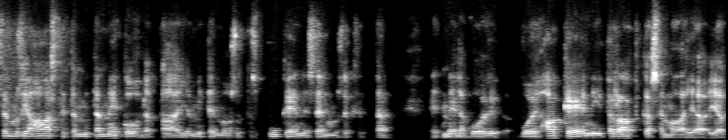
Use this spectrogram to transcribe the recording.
semmoisia haasteita, mitä me kohdataan ja miten me osattaisiin pukea ne semmoiseksi, että, että meillä voi, voi hakea niitä ratkaisemaan ja, ja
